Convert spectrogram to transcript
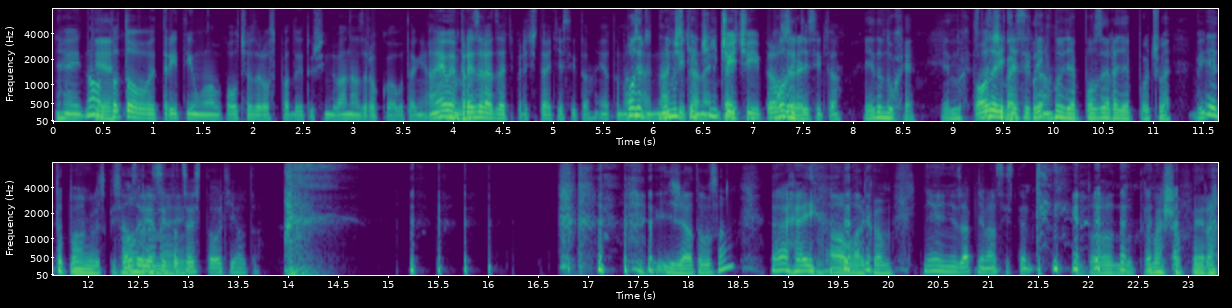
Hej, no Tie- toto je tritium, lebo polčas rozpadu je tuším 12 rokov, alebo tak. A nebudem No. prezrádzať, prečítajte si to. Ja to mám Pozri- na, načítané. čítať. Či, či, pozrite si to. Jednoduché. Jednoduché. Pozrite si iba to. kliknúť a pozerať a počúvať. Vy, Je to po anglicky, pozrite samozrejme. si to cesto odtiaľto. Ideš autobusom? Hej, A vlakom. nie, nezapnem asistent. To, no, to má šoféra.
